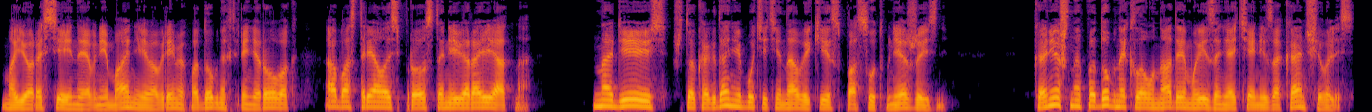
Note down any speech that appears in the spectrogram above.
Мое рассеянное внимание во время подобных тренировок обострялось просто невероятно. Надеюсь, что когда-нибудь эти навыки спасут мне жизнь. Конечно, подобной клоунадой мои занятия не заканчивались.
